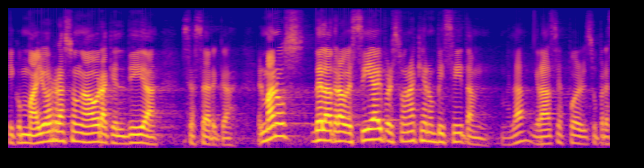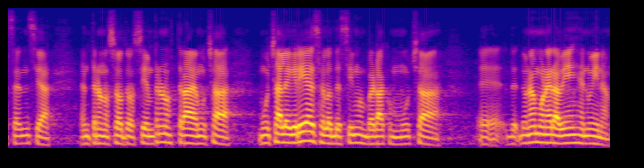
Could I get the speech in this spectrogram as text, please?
y con mayor razón ahora que el día se acerca. Hermanos de la travesía y personas que nos visitan, ¿verdad? Gracias por su presencia entre nosotros. Siempre nos trae mucha, mucha alegría y se los decimos, ¿verdad? Con mucha, eh, de una manera bien genuina.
